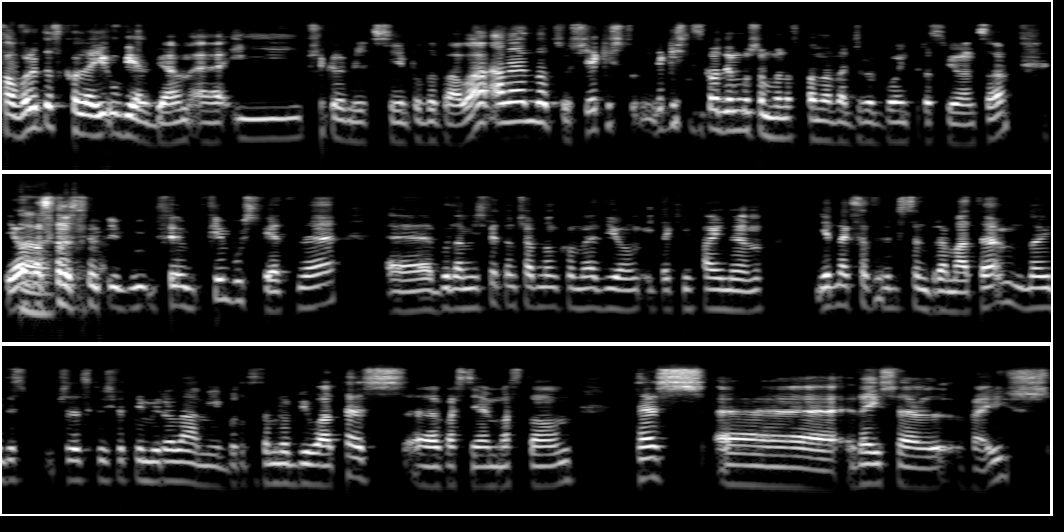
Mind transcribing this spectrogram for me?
Faworytę z kolei uwielbiam e, i przykro mi, że ci się nie podobała, ale no cóż, jakieś, jakieś zgody muszą u nas panować, żeby było interesująco. Ja tak. uważam, że ten film, film, film był świetny, e, był dla mnie świetną czarną komedią i takim fajnym jednak satyrycznym dramatem, no i też przede wszystkim świetnymi rolami, bo to, co tam robiła też e, właśnie Emma Stone, też e, Rachel Weisz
